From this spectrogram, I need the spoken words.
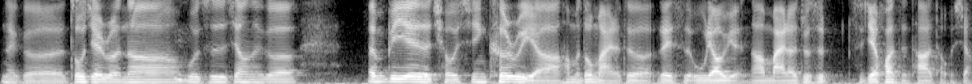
那个周杰伦啊，嗯、或者是像那个 NBA 的球星 Curry 啊，他们都买了这个类似无聊猿，然后买了就是直接换成他的头像，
